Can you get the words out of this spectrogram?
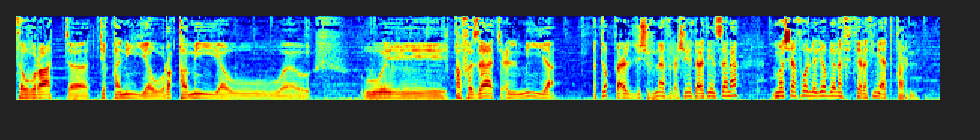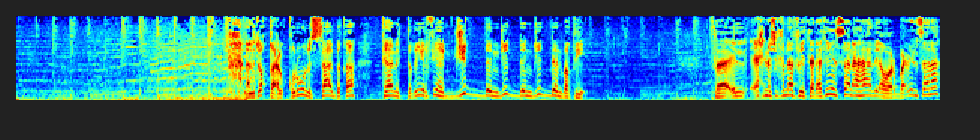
ثورات آه تقنية ورقمية وقفزات علمية أتوقع اللي شفناه في العشرين ثلاثين سنة ما شافوه اللي قبلنا في 300 قرن. أنا أتوقع القرون السابقة كان التغيير فيها جدا جدا جدا بطيء. فاحنا شفناه في 30 سنة هذه أو 40 سنة.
